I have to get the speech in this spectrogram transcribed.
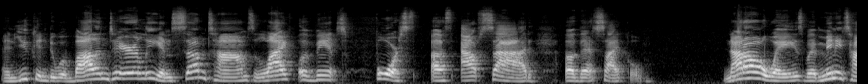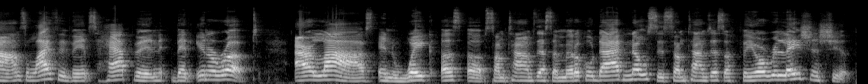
and you can do it voluntarily, and sometimes life events force us outside of that cycle. Not always, but many times life events happen that interrupt our lives and wake us up. Sometimes that's a medical diagnosis, sometimes that's a failed relationship.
